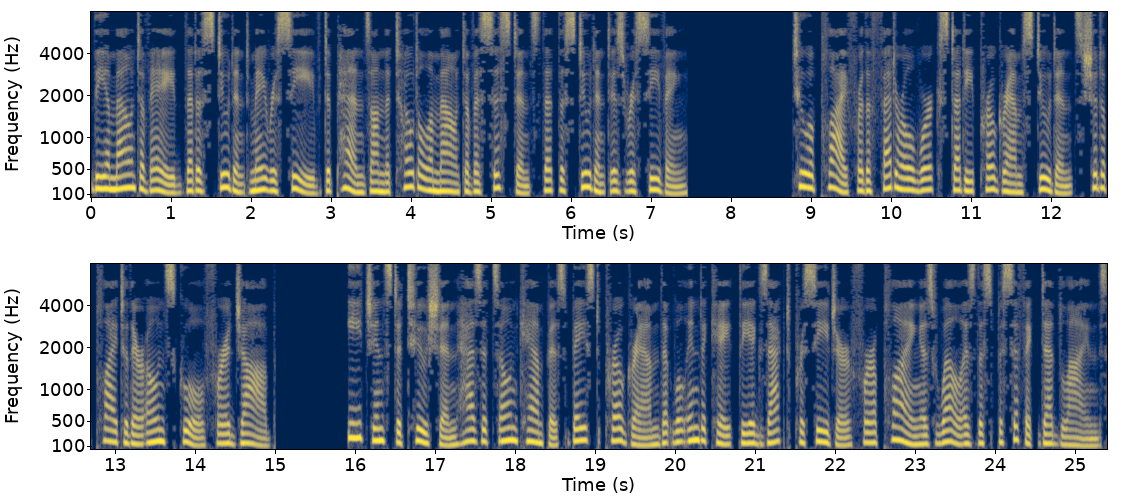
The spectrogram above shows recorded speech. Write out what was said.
The amount of aid that a student may receive depends on the total amount of assistance that the student is receiving. To apply for the Federal Work-Study Program students should apply to their own school for a job. Each institution has its own campus-based program that will indicate the exact procedure for applying as well as the specific deadlines.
